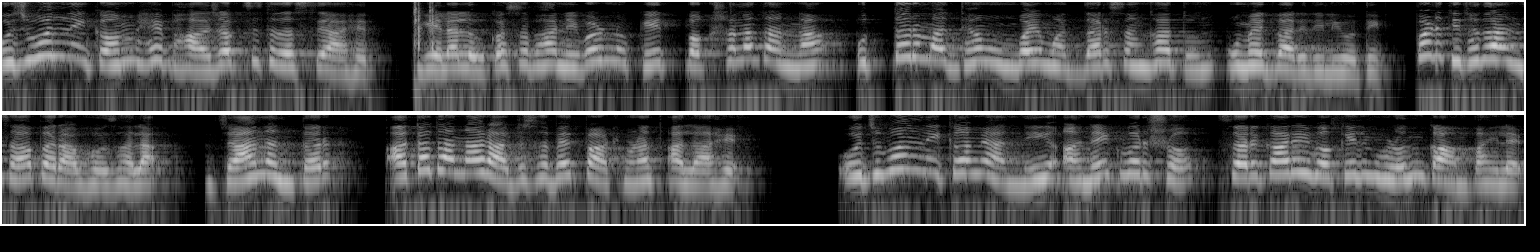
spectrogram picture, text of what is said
उज्ज्वल निकम हे भाजपचे सदस्य आहेत. गेल्या लोकसभा निवडणुकीत पक्षानं त्यांना उत्तर मध्य मुंबई मतदारसंघातून उमेदवारी दिली होती. पण तिथं त्यांचा पराभव झाला. ज्यानंतर आता त्यांना राज्यसभेत पाठवण्यात आलं आहे. उज्ज्वल निकम यांनी अनेक वर्ष सरकारी वकील म्हणून काम पाहिलंय.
